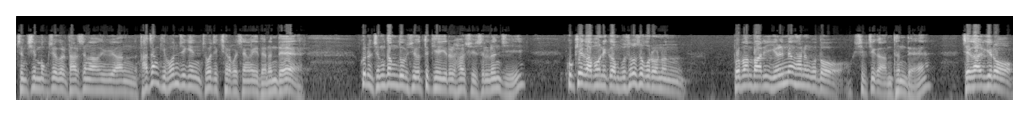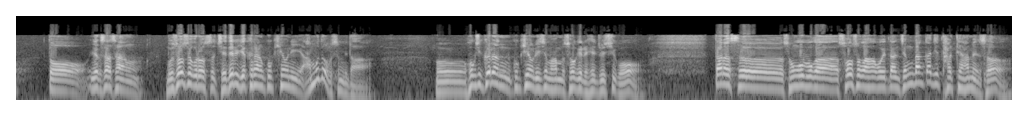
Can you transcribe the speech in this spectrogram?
정치 목적을 달성하기 위한 가장 기본적인 조직체라고 생각이 되는데 그런 정당도 없이 어떻게 일을 할 수 있을런지 국회 가보니까 무소속으로는 법안 발의 10명 하는 것도 쉽지가 않던데 제가 알기로 또 역사상 무소속으로서 제대로 역할하는 국회의원이 아무도 없습니다. 어, 혹시 그런 국회의원 있으면 한번 소개를 해 주시고 따라서 송 후보가 소속하고 있다는 정당까지 탈퇴하면서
